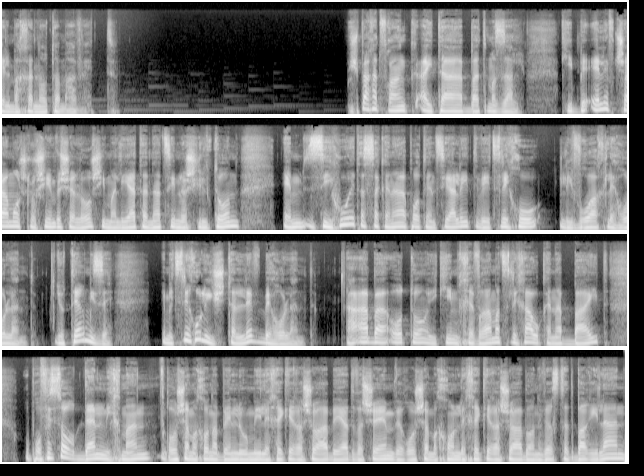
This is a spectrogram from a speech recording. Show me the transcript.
אל מחנות המוות. משפחת פרנק הייתה בת מזל, כי ב-1933, עם עליית הנאצים לשלטון, הם זיהו את הסכנה הפוטנציאלית והצליחו לברוח להולנד. יותר מזה, הם הצליחו להשתלב בהולנד. האבא אוטו הקים חברה מצליחה, הוא קנה בית, ופרופסור דן מיכמן, ראש המכון הבינלאומי לחקר השואה ביד ושם וראש המכון לחקר השואה באוניברסיטת בר אילן,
